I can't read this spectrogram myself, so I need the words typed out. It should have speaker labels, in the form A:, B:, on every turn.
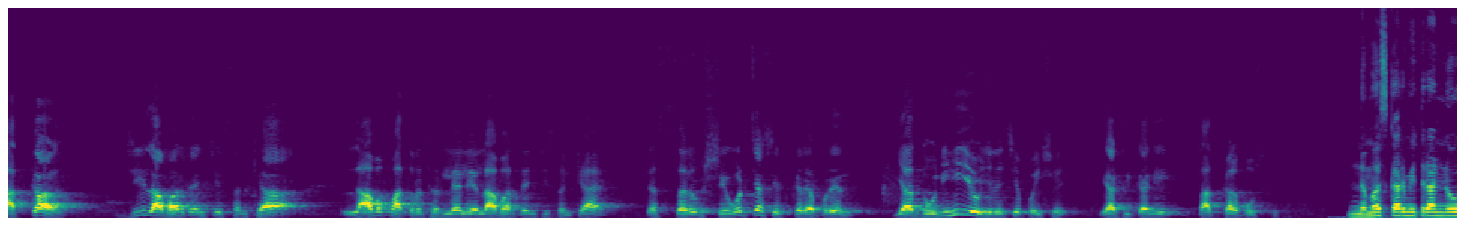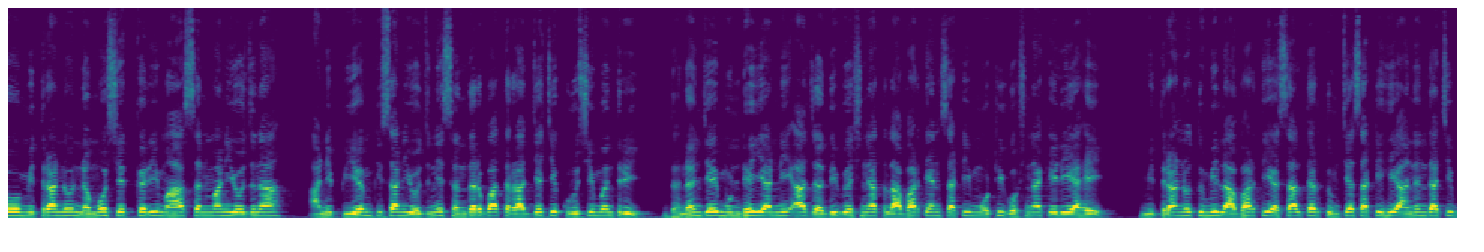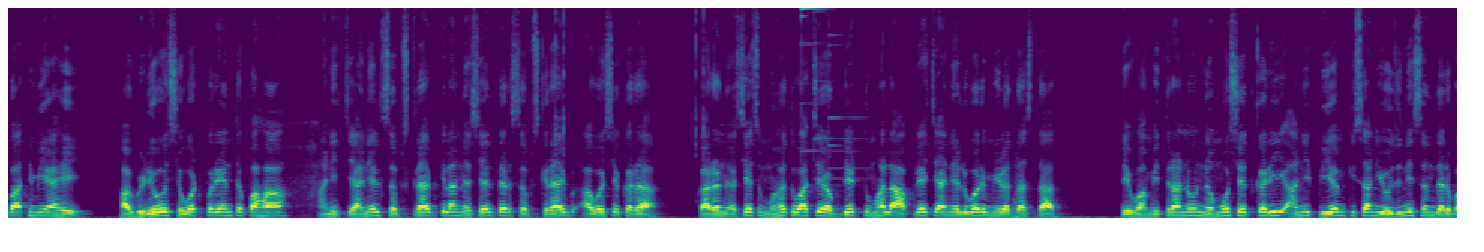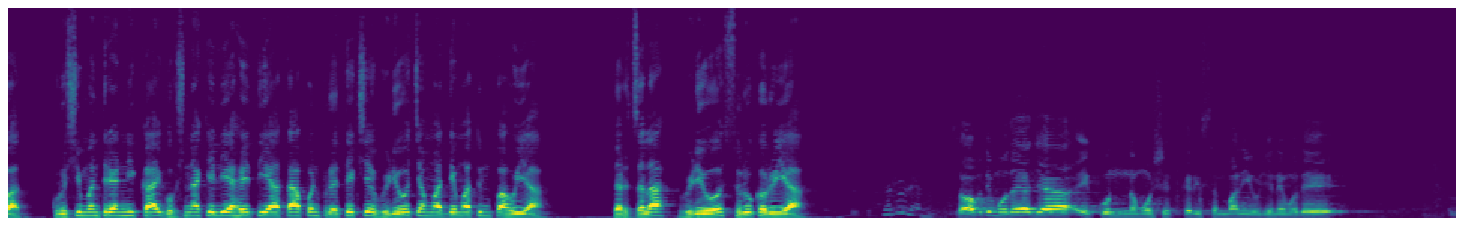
A: तात्काळ जी लाभार्थ्यांची संख्या लाभपात्र ठरलेली लाभार्थ्यांची संख्या आहे त्या सर्व शेवटच्या शेतकऱ्यापर्यंत या दोन्ही योजनेचे पैसे या ठिकाणी तात्काळ पोहोचतील.
B: नमस्कार मित्रांनो. मित्रांनो नमो शेतकरी महासन्मान योजना आणि पी एम किसान योजनेसंदर्भात राज्याचे कृषी मंत्री धनंजय मुंडे यांनी आज अधिवेशनात लाभार्थ्यांसाठी मोठी घोषणा केली आहे. मित्रांनो तुम्ही लाभार्थी असाल तर तुमच्यासाठी ही आनंदाची बातमी आहे. हा व्हिडिओ शेवटपर्यंत पहा आणि चॅनेल सबस्क्राईब केला नसेल तर सबस्क्राईब अवश्य करा. कारण असेच महत्त्वाचे अपडेट तुम्हाला आपल्या चॅनेलवर मिळत असतात. तेव्हा मित्रांनो नमो शेतकरी आणि पी एम किसान योजनेसंदर्भात कृषी मंत्र्यांनी काय घोषणा केली आहे ती आता आपण प्रत्यक्ष व्हिडिओच्या माध्यमातून पाहूया. तर चला व्हिडिओ सुरू करूया.
A: सभापती महोदयाच्या एकूण नमो शेतकरी सन्मान योजनेमध्ये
